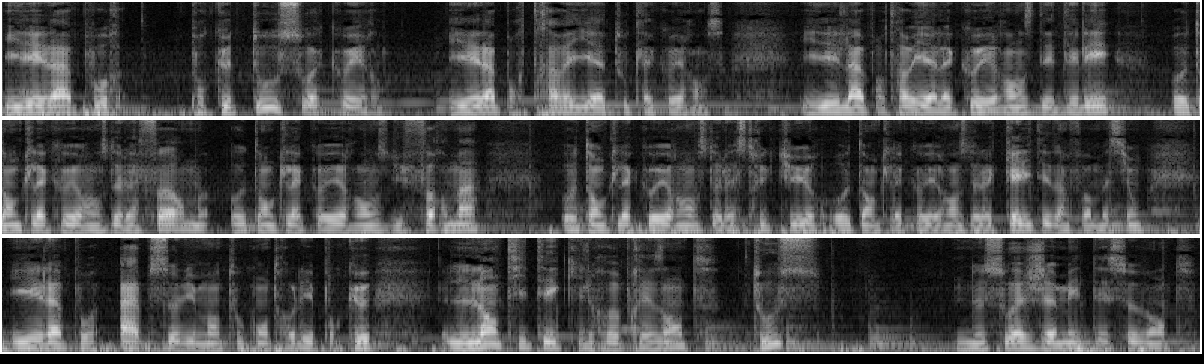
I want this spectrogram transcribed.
Il est là pour, pour que tout soit cohérent. Il est là pour travailler à toute la cohérence. Il est là pour travailler à la cohérence des délais, autant que la cohérence de la forme, autant que la cohérence du format, autant que la cohérence de la structure, autant que la cohérence de la qualité d'information. Il est là pour absolument tout contrôler, pour que l'entité qu'il représente, tous, ne soit jamais décevante.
